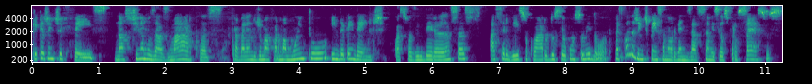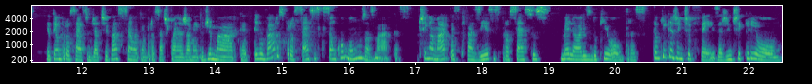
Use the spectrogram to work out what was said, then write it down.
Que, que a gente fez? Nós tínhamos as marcas trabalhando de uma forma muito independente, com as suas lideranças a serviço, claro, do seu consumidor. Mas quando a gente pensa na organização e seus processos, eu tenho um processo de ativação, eu tenho um processo de planejamento de marca, tenho vários processos que são comuns às marcas. Tinha marcas que faziam esses processos melhores do que outras. Então, o que, que a gente fez? A gente criou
